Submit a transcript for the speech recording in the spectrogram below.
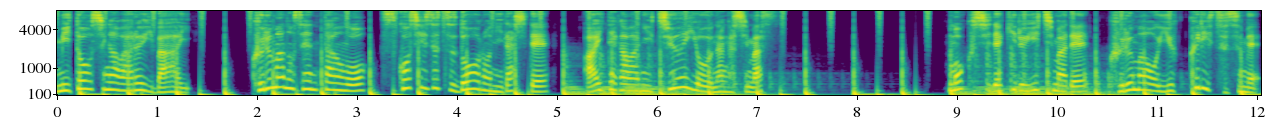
見通しが悪い場合車の先端を少しずつ道路に出して相手側に注意を促します。目視できる位置まで車をゆっくり進め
